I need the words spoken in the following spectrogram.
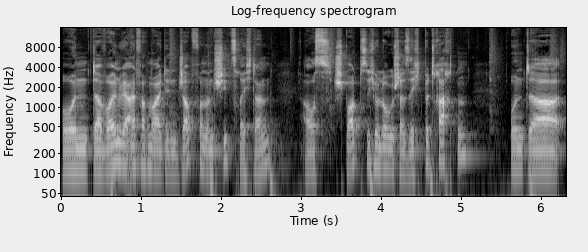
Und da wollen wir einfach mal den Job von uns Schiedsrichtern aus sportpsychologischer Sicht betrachten. Und da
